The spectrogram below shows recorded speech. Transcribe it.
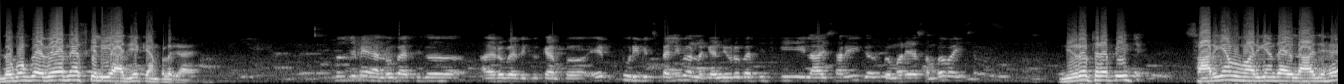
लोगों को अवेयरनेस के लिए आज ये कैंप लगाया है ਸਰ ਜਿਵੇਂ ਐਲੋਪੈਥਿਕ ਆਯੁਰਵੈਦਿਕ ਕੈਂਪ ਇਹ ਧੂਰੀ ਵਿੱਚ ਪਹਿਲੀ ਵਾਰ ਲੱਗਿਆ ਨਿਊਰੋਪੈਥੀ ਚ ਕੀ ਇਲਾਜ ਸਾਰੀ ਗ- ਬਿਮਾਰੀਆਂ ਸੰਭਵ ਹੈ ਜੀ ਸਰ ਨਿਊਰੋਥੈਰੇਪੀ ਚ ਸਾਰੀਆਂ ਬਿਮਾਰੀਆਂ ਦਾ ਇਲਾਜ ਹੈ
